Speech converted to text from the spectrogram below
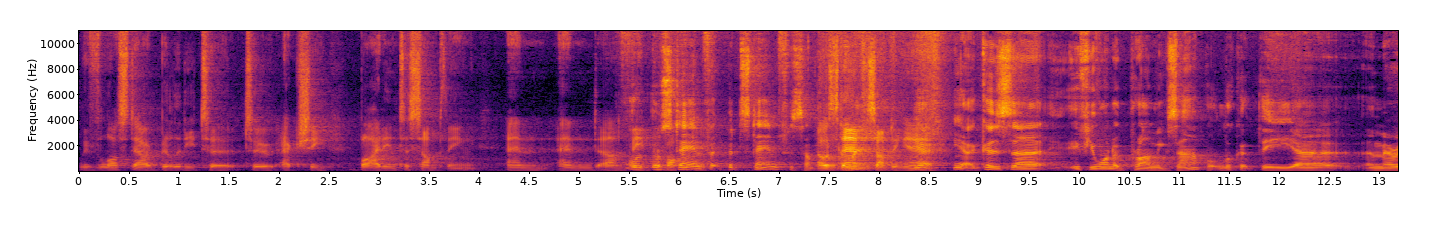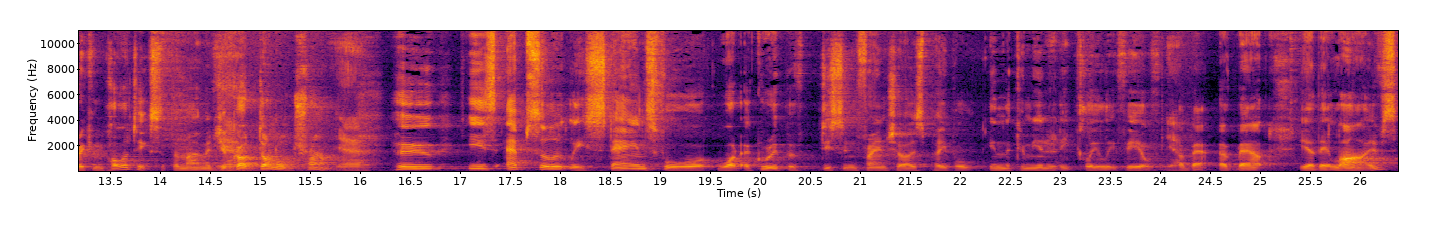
We've lost our ability to to actually bite into something and and um, or, or stand for, but stand for something. Oh, stand I mean, for something, yeah. Yeah, yeah. Because uh, if you want a prime example, look at the uh, American politics at the moment. You've yeah. got Donald Trump, yeah. who is absolutely stands for what a group of disenfranchised people in the community clearly feel yeah. about about yeah, their lives.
